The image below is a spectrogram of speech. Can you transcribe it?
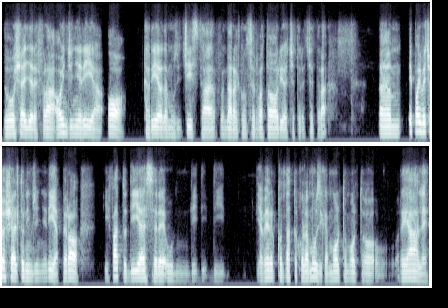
dovevo scegliere fra o ingegneria o carriera da musicista, andare al conservatorio, eccetera, eccetera. Um, e poi invece ho scelto l'ingegneria, però il fatto di essere un, di, di, di, di avere un contatto con la musica molto molto reale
